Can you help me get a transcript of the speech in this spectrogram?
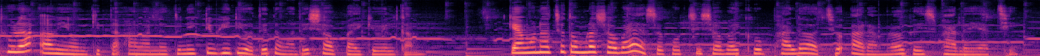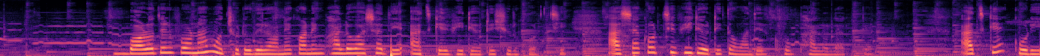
বন্ধুরা, আমি অঙ্কিতা। আমার নতুন একটি ভিডিওতে তোমাদের সবাইকে ওয়েলকাম। কেমন আছো তোমরা সবাই? আশা করছি সবাই খুব ভালো আছো আর আমরাও বেশ ভালোই আছি। বড়দের প্রণাম ও ছোটদের অনেক অনেক ভালোবাসা দিয়ে আজকের ভিডিওটি শুরু করছি। আশা করছি ভিডিওটি তোমাদের খুব ভালো লাগবে। আজকে কুড়ি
